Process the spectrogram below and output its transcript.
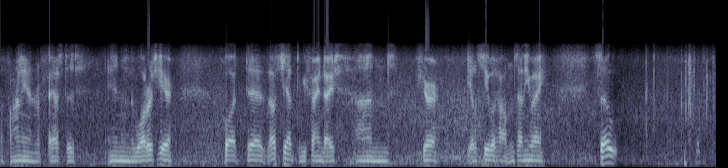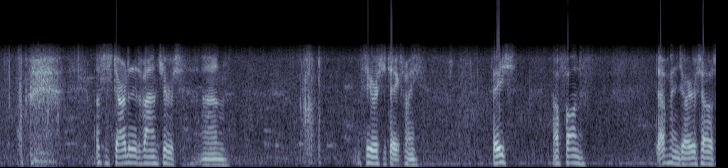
apparently are infested in the waters here. But uh, that's yet to be found out, and sure, you'll see what happens anyway. So, that's the start of the adventures, and see where she takes me. Peace, have fun, definitely enjoy yourselves.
